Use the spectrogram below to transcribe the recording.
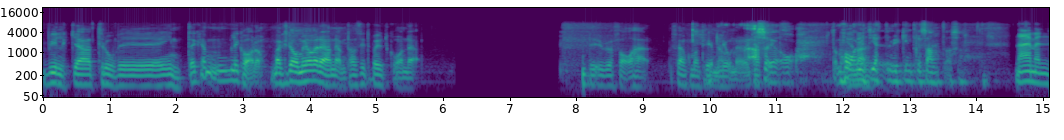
Vilka tror vi inte kan bli kvar då? Max Domi har vi redan nämnt. Han sitter på utgående. Det är UFA här. 5,3 miljoner. Alltså, ja, de har ju inte jättemycket intressant alltså. Nej, men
